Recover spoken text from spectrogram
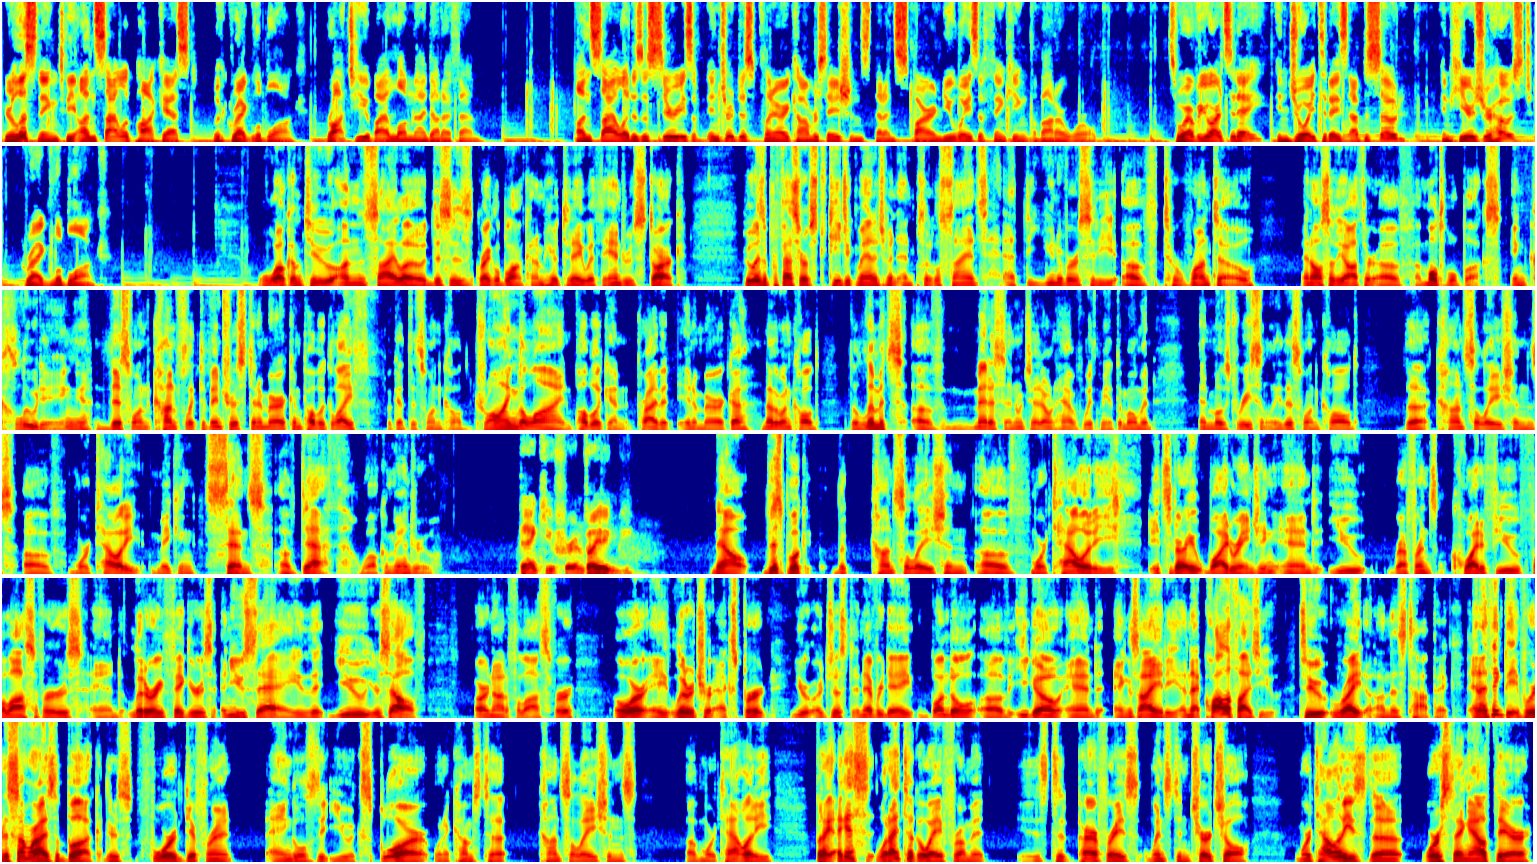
You're listening to the Unsiloed podcast with Greg LeBlanc, brought to you by alumni.fm. Unsiloed is a series of interdisciplinary conversations that inspire new ways of thinking about our world. So, wherever you are today, enjoy today's episode. And here's your host, Greg LeBlanc. Welcome to Unsiloed. This is Greg LeBlanc, and I'm here today with Andrew Stark, who is a professor of strategic management and political science at the University of Toronto and also the author of uh, multiple books, including this one, Conflict of Interest in American Public Life. We've got this one called Drawing the Line Public and Private in America. Another one called The Limits of Medicine, which I don't have with me at the moment. And most recently, this one called The Consolations of Mortality Making Sense of Death. Welcome, Andrew. Thank you for inviting me. Now, this book, The Consolation of Mortality, it's very wide ranging, and you reference quite a few philosophers and literary figures, and you say that you yourself are not a philosopher or a literature expert. You are just an everyday bundle of ego and anxiety, and that qualifies you to write on this topic. And I think that if we were to summarize the book, there's four different angles that you explore when it comes to consolations of mortality. But I, I guess what I took away from it is to paraphrase Winston Churchill, mortality is the worst thing out there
